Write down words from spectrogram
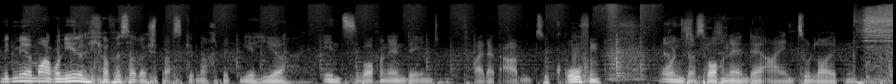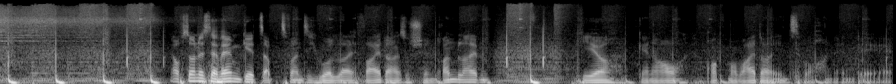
Mit mir Marco Niel. Ich hoffe, es hat euch Spaß gemacht, mit mir hier ins Wochenende, in Freitagabend zu rufen und das Wochenende einzuläuten. Auf Sonnes FM geht es ab 20 Uhr live weiter, also schön dranbleiben. Hier, genau, rocken wir weiter ins Wochenende.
